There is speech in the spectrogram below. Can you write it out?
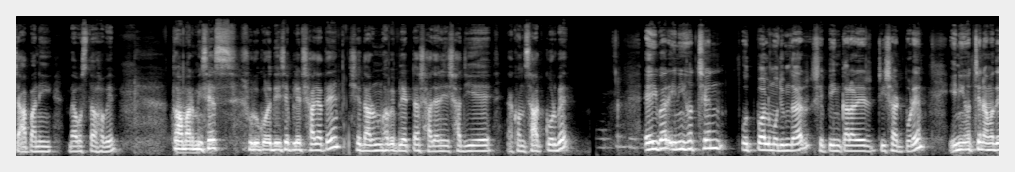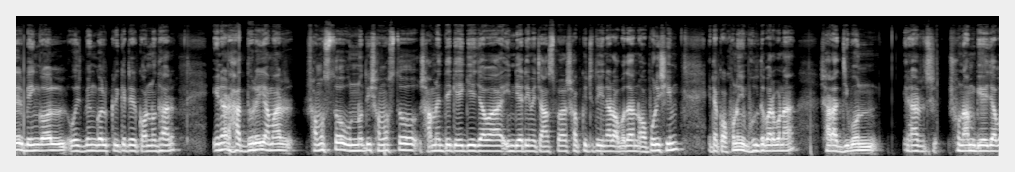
চা পানি ব্যবস্থা হবে। তো আমার মিসেস শুরু করে দিয়েছে প্লেট সাজাতে। সে দারুণভাবে প্লেটটা সাজানি সাজিয়ে এখন সার্ভ করবে। এইবার ইনি হচ্ছেন উৎপল মজুমদার, সে পিঙ্ক কালারের টি শার্ট পরে। ইনি হচ্ছেন আমাদের বেঙ্গল, ওয়েস্ট বেঙ্গল ক্রিকেটের কর্ণধার। এনার হাত ধরেই আমার সমস্ত উন্নতি, সমস্ত সামনের দিকে এগিয়ে যাওয়া, ইন্ডিয়া টিমে চান্স পাওয়া সব কিছুতে এনার অবদান অপরিসীম। এটা কখনোই ভুলতে পারব না। সারা জীবন এনার সুনাম গেয়ে যাব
